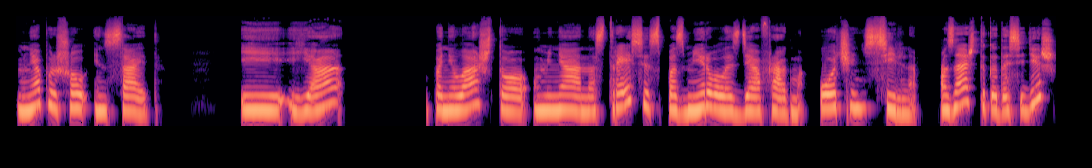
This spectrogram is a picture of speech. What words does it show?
мне пришел инсайт. И я поняла, что у меня на стрессе спазмировалась диафрагма очень сильно. А знаешь, ты когда сидишь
